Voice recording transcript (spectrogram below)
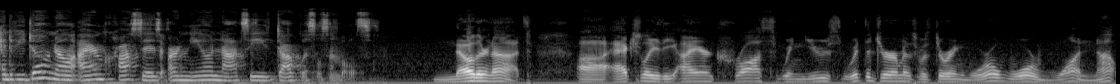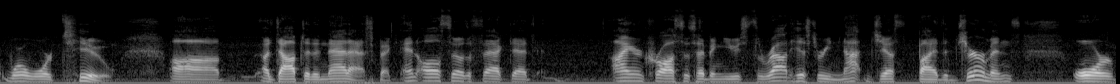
And if you don't know, iron crosses are neo-Nazi dog whistle symbols. No, they're not. Uh, actually, the Iron Cross, when used with the Germans, was during World War One, not World War Two. Uh, adopted in that aspect. And also the fact that iron crosses have been used throughout history, not just by the Germans or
